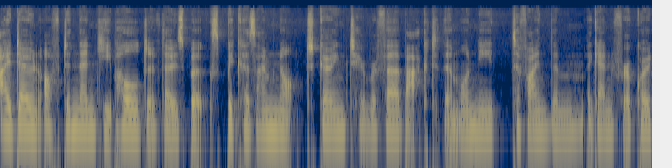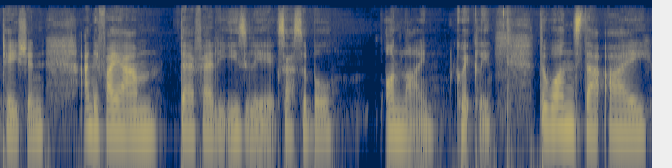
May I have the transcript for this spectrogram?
I don't often then keep hold of those books because I'm not going to refer back to them or need to find them again for a quotation. And if I am, they're fairly easily accessible online quickly. The ones that I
